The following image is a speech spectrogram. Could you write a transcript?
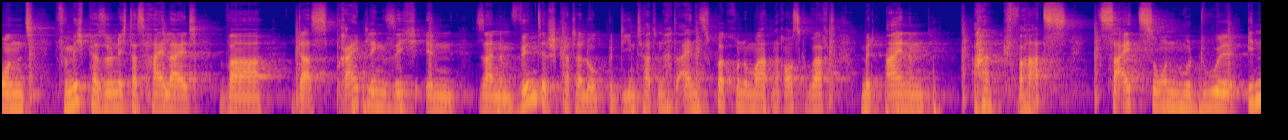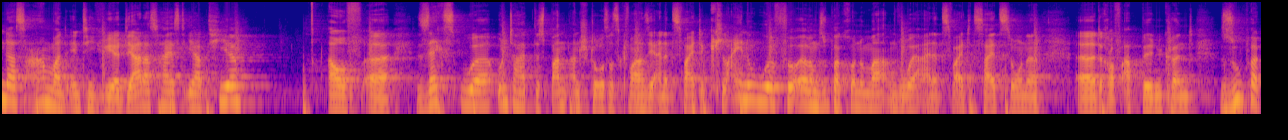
und für mich persönlich das Highlight war, dass Breitling sich in seinem Vintage-Katalog bedient hat und hat einen Superchronomaten rausgebracht mit einem Quarz-Zeitzonen-Modul in das Armband integriert. Ja, das heißt, ihr habt hier auf äh, 6 Uhr unterhalb des Bandanstoßes quasi eine zweite kleine Uhr für euren Superchronomaten, wo ihr eine zweite Zeitzone äh, drauf abbilden könnt. Super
